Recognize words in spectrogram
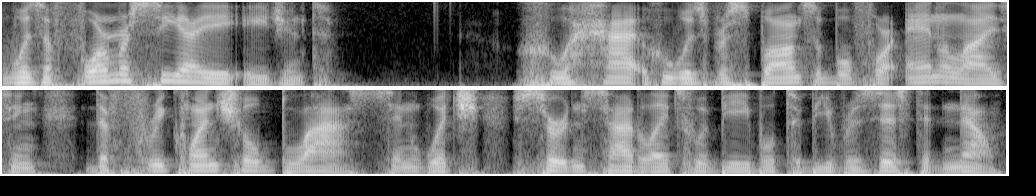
was a former CIA agent who had who was responsible for analyzing the frequential blasts in which certain satellites would be able to be resisted. Now,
